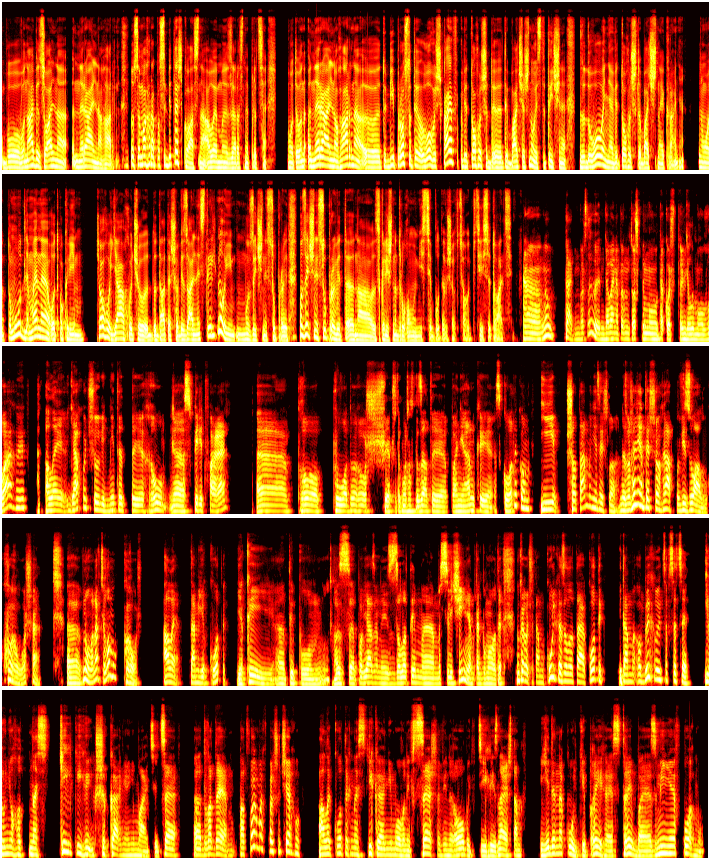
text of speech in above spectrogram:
Бо вона візуально нереально гарна. Ну, сама гра по собі теж класна, але ми зараз не про це. От вона нереально гарна. е, Тобі просто ти ловиш кайф від того, що ти бачиш ну, естетичне задоволення від того, що ти бачиш на екрані. Ну, От, тому для мене, от окрім цього, я хочу додати, що візуальний стиль, ну і музичний супровід. Музичний супровід е, на скоріш на другому місці буде вже в цьому в цій ситуації. Е, ну, так, він важливий. Давай, напевно, трошки йому також приділимо уваги. Але я хочу відмітити гру е, Spiritfarer е, про подорож, якщо так можна сказати, пані Анки з котиком. І що там мені зайшло? Незважаючи на те, що гра по візуалу хороша, е, ну вона в цілому хороша. Але там є котик, який, е, типу, з пов'язаний з золотим е, свічінням, так би мовити. Ну, коротше, там кулька золота, котик, і там обігрується все це. І у нього настільки шикарні анімації. Це 2D-платформа в першу чергу, але котик настільки анімований. Все, що він робить в цій грі, знаєш, там їде на кульки, пригає, стрибає, змінює форму.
